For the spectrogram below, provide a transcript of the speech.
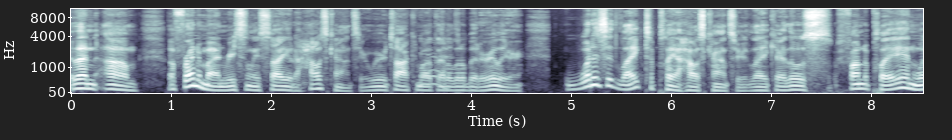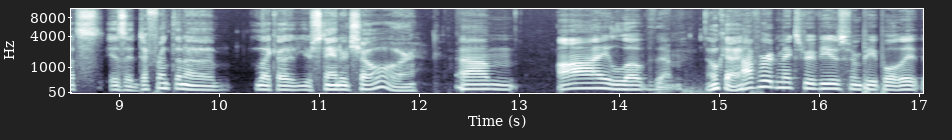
And then um, a friend of mine recently saw you at a house concert. We were talking about that a little bit earlier. What is it like to play a house concert? Like, are those fun to play? And what's is it different than a like a your standard show or? Um I love them. Okay. I've heard mixed reviews from people that,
